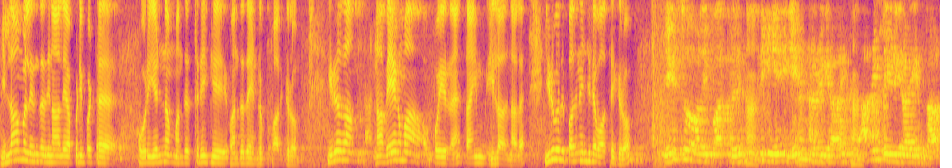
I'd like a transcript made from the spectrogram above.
இல்லாமல் இருந்ததினாலே அப்படிப்பட்ட ஒரு எண்ணம் அந்த ஸ்திரீக்கு வந்தது என்று பார்க்கிறோம். இருபதாம் நான் வேகமாக போயிடுறேன் டைம் இல்லாதனால. இருபது பதினஞ்சில் வாசிக்கிறோம். இயேசு அவளை பார்த்து ஏன் அழுகிறாய்? என்றால்.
